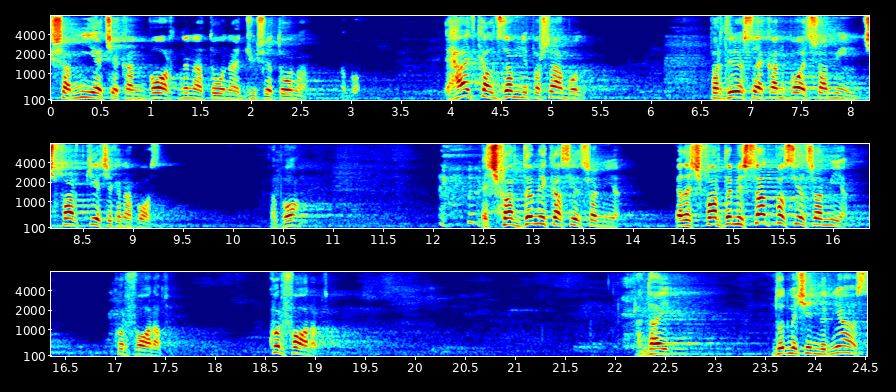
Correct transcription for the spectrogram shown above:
shamia që e kanë bart nënat tona, gjyshet tona, apo. E hajt kallzom një për shembull përderisa e kanë bajt shaminë, çfarë të keqe kanë pas? Apo? E çfarë dëmi ka sjell shamia? Edhe çfarë dëmi sot po sjell shamia? Kurrfare. Kurrfare. Andaj, duhet me qenë mirënjohës.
